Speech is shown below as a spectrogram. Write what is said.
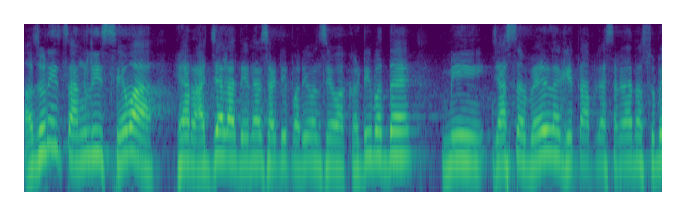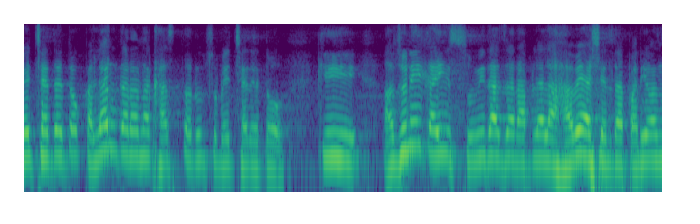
अजूनही चांगली सेवा ह्या राज्याला देण्यासाठी परिवहन सेवा कटिबद्ध आहे. मी जास्त वेळ न घेता आपल्या सगळ्यांना शुभेच्छा देतो कल्याणकरांना खास करून शुभेच्छा देतो की अजूनही काही सुविधा जर आपल्याला हवे असेल तर परिवहन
